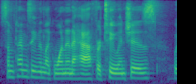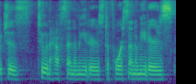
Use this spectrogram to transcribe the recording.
sometimes even like one and a half or two inches, which is two and a half centimeters to four centimeters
